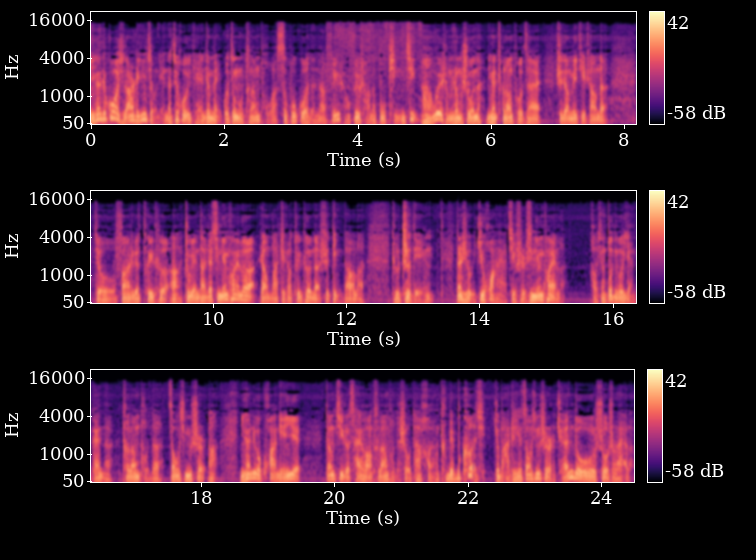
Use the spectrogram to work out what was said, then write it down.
你看，这过去的二零一九年的最后一天，这美国总统特朗普啊，似乎过得呢非常非常的不平静啊。为什么这么说呢？你看，特朗普在社交媒体上呢，就发这个推特啊，祝愿大家新年快乐，然后把这条推特呢是顶到了这个置顶。但是有一句话呀，其实新年快乐好像不能够掩盖呢特朗普的糟心事儿啊。你看这个跨年夜，当记者采访特朗普的时候，他好像特别不客气，就把这些糟心事儿全都说出来了。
